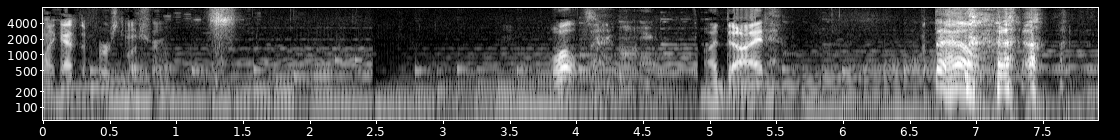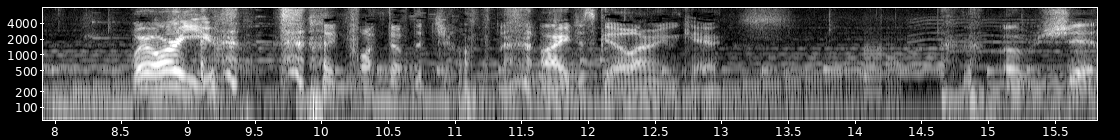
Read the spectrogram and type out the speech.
like at the first mushroom. well, I died. What the hell? Where are you? I fucked up the jump. Alright, just go. I don't even care. Oh shit!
